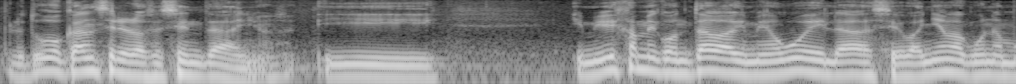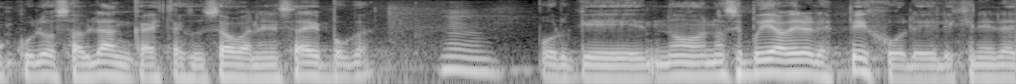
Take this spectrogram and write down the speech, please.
pero tuvo cáncer a los 60 años. Y, y mi vieja me contaba que mi abuela se bañaba con una musculosa blanca, esta que usaban en esa época, porque no, no se podía ver al espejo, le, le genera-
